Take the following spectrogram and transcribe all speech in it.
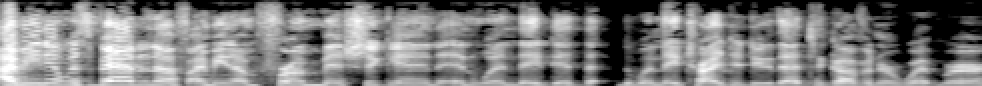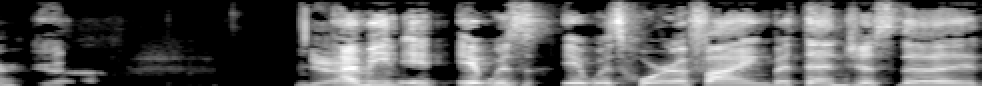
I mean, it was bad enough. I mean, I'm from Michigan, and when they did that, when they tried to do that to Governor Whitmer, yeah. Yeah. I mean, it it was it was horrifying. But then just the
